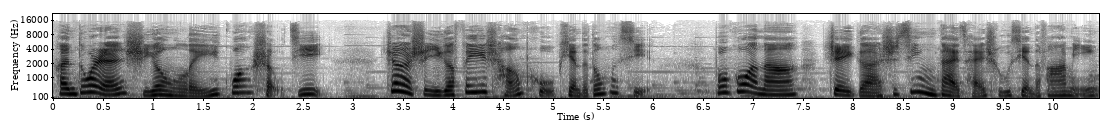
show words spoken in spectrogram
很多人使用雷光手机，这是一个非常普遍的东西。不过呢，这个是近代才出现的发明，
